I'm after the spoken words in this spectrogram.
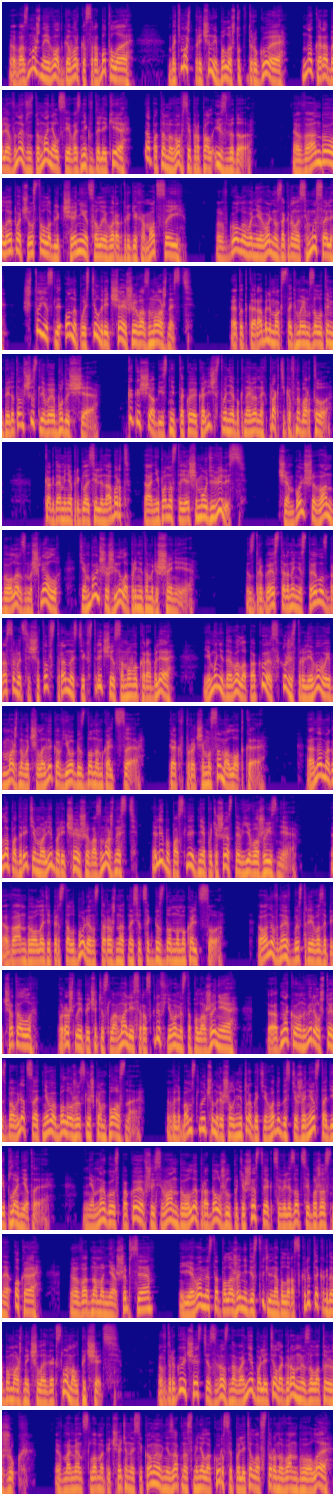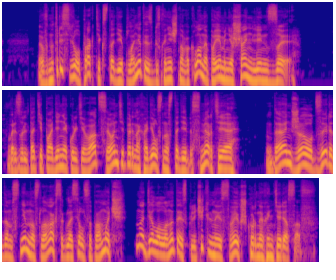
Возможно, его отговорка сработала. Быть может, причиной было что-то другое, но корабль вновь затуманился и возник вдалеке, а потом и вовсе пропал из виду. Ван Буэлэ почувствовал облегчение и целый ворох других эмоций. В голову невольно закрылась мысль, что если он упустил редчайшую возможность? Этот корабль мог стать моим золотым билетом в счастливое будущее. Как еще объяснить такое количество необыкновенных практиков на борту? Когда меня пригласили на борт, они по-настоящему удивились. Чем больше Ван Буэлэ размышлял, тем больше жалел о принятом решении. С другой стороны, не стоило сбрасывать со счетов странность их встречи самого корабля, ему не давала покоя схожесть рулевого и бумажного человека в его бездонном кольце. Как, впрочем, и сама лодка. Она могла подарить ему либо редчайшую возможность, либо последнее путешествие в его жизни. Ван Буэлэ теперь стал более осторожно относиться к бездонному кольцу. Он вновь быстро его запечатал, прошлые печати сломались, раскрыв его местоположение, однако он верил, что избавляться от него было уже слишком поздно. В любом случае он решил не трогать его до достижения стадии планеты. Немного успокоившись, Ван Буэлэ продолжил путешествие к цивилизации Божественное Око. В одном он не ошибся. Его местоположение действительно было раскрыто, когда бумажный человек сломал печать. В другой части звездного неба летел огромный золотой жук. В момент слома печати насекомое внезапно сменило курс и полетело в сторону Ван Буэлэ. Внутри сидел практик стадии планеты из бесконечного клана по имени Шань Линзы. В результате падения культивации он теперь находился на стадии бессмертия. Дань Джоу Цзи рядом с ним на словах согласился помочь, но делал он это исключительно из своих шкурных интересов.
